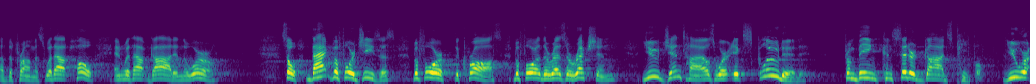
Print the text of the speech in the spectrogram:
of the promise, without hope and without God in the world. So, back before Jesus, before the cross, before the resurrection, you Gentiles were excluded from being considered God's people. You were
